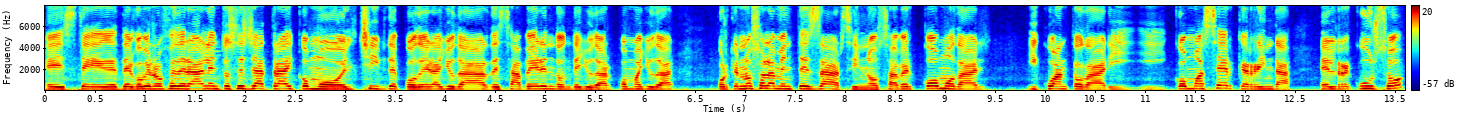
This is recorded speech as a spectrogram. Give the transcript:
este, del gobierno federal, entonces ya trae como el chip de poder ayudar, de saber en dónde ayudar, cómo ayudar porque no solamente es dar, sino saber cómo dar y cuánto dar y, cómo hacer que rinda el recurso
